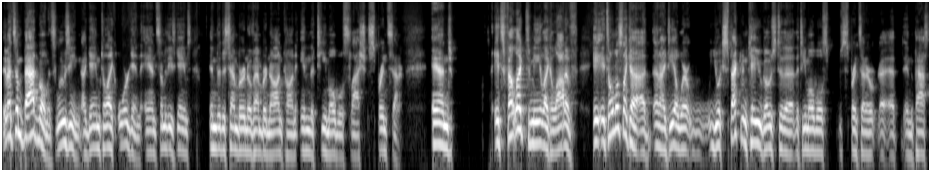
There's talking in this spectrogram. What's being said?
They've had some bad moments, losing a game to like Oregon and some of these games in the December, November non-con in the T-Mobile slash Sprint Center. And it's felt like to me like a lot of it's almost like a, an idea where you expect when KU goes to the the T-Mobile Sprint Center uh, in the past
